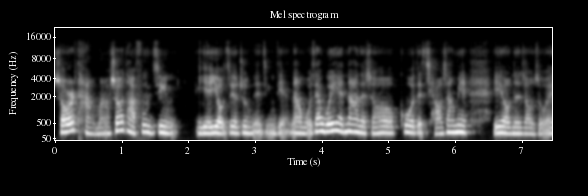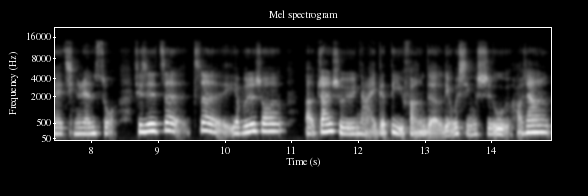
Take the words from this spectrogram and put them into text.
首尔塔嘛？首尔塔附近。也有这个著名的景点。那我在维也纳的时候过的桥上面也有那种所谓情人锁。其实这这也不是说呃专属于哪一个地方的流行事物，好像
